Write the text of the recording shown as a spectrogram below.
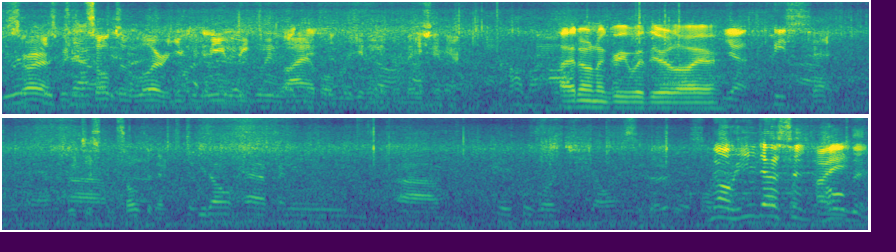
You're Stardust, we consulted a lawyer. You can be legally liable for getting information here. I don't agree with your lawyer. Yeah, please. Said. We just consulted him. You don't have any um, paperwork showing. No, he doesn't I- hold it.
